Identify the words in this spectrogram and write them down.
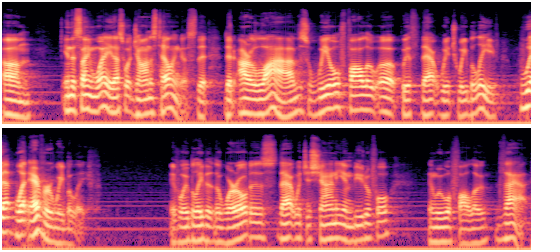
Um, in the same way, that's what John is telling us that, that our lives will follow up with that which we believe, whatever we believe. If we believe that the world is that which is shiny and beautiful, then we will follow that.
